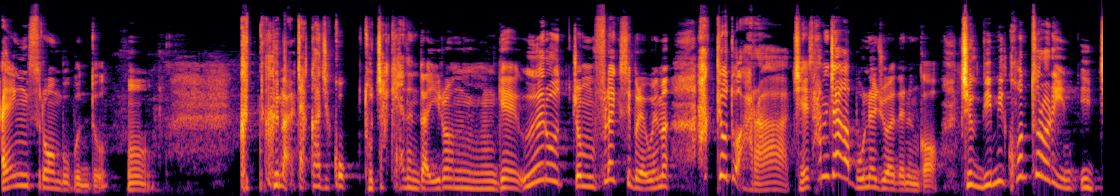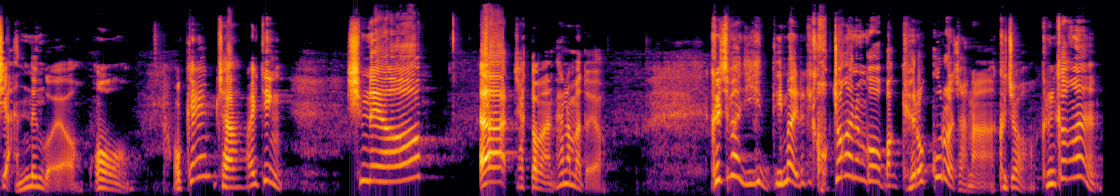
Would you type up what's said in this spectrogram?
다행스러운 부분도. 어. 그, 그 날짜까지 꼭 도착해야 된다 이런 게 의외로 좀 플렉시블해요. 왜냐면 학교도 알아. 제 3자가 보내줘야 되는 거. 즉 님이 컨트롤이 있- 있지 않는 거예요. 어. 오케이? 자, 화이팅. 쉽네요. 아, 잠깐만. 하나만 더요. 그렇지만 이 이마 이렇게 걱정하는 거 막 괴롭고 그러잖아. 그죠? 그러니까는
